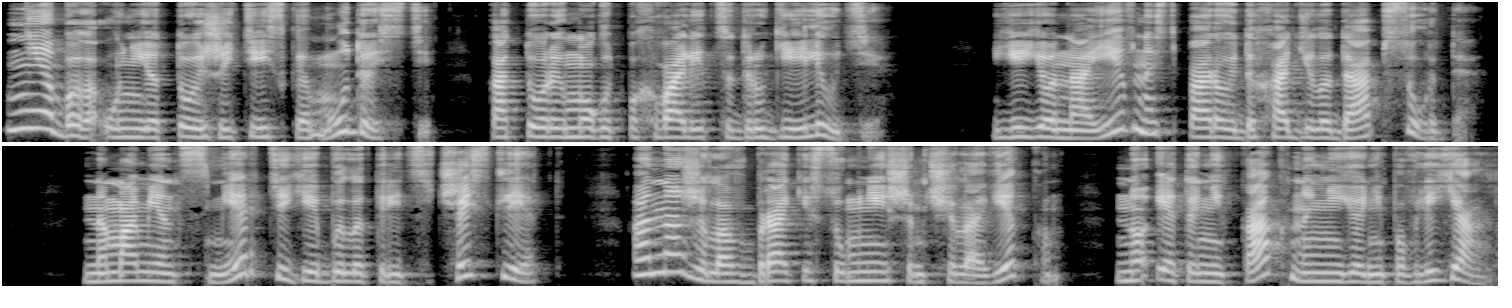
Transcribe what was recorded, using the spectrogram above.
Не было у нее той житейской мудрости, которой могут похвалиться другие люди. Ее наивность порой доходила до абсурда. На момент смерти ей было 36 лет. Она жила в браке с умнейшим человеком, но это никак на нее не повлияло.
